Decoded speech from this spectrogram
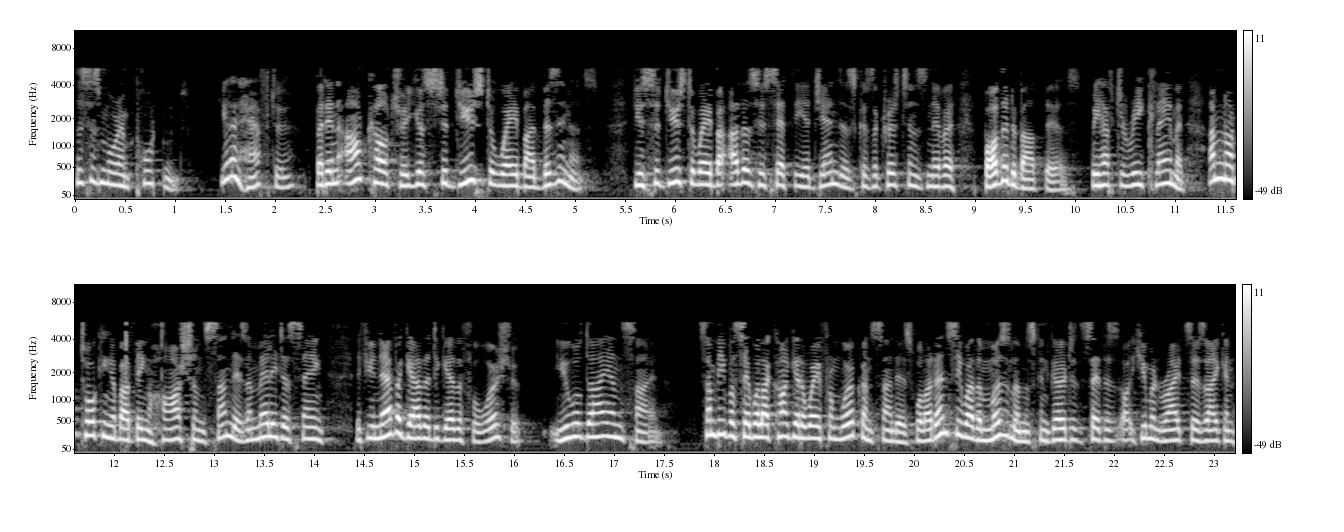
this is more important. You don't have to. But in our culture, you're seduced away by busyness. You're seduced away by others who set the agendas because the Christians never bothered about theirs. We have to reclaim it. I'm not talking about being harsh on Sundays. I'm merely just saying if you never gather together for worship, you will die inside. Some people say, well, I can't get away from work on Sundays. Well, I don't see why the Muslims can go to say this uh, human rights says I can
